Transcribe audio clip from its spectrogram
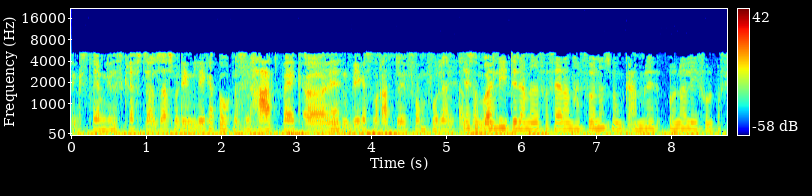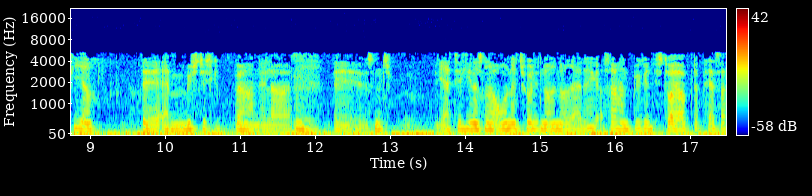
ekstrem lille skriftstørrelse også, men det er en lækker bog. Den er sådan hardback, og Ja. ja. den virker sådan ret øh, formfuldendt. Jeg kunne godt lide det der med, at forfatteren har fundet sådan nogle gamle, underlige fotografier øh, af mystiske børn, eller Mm. øh, sådan, ja, det ligner sådan noget overnaturligt noget, noget af det, ikke? Og så har han bygget en historie op, der passer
